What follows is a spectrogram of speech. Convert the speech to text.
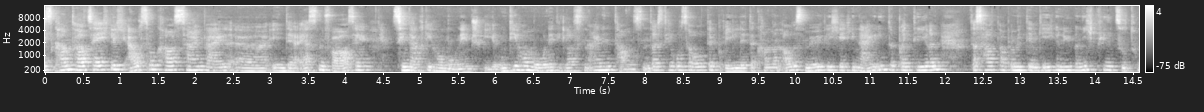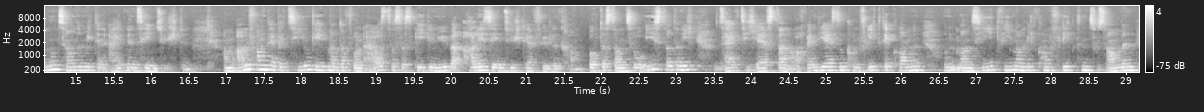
es kann tatsächlich auch so krass sein, weil äh, in der ersten Phase sind auch die Hormone im Spiel. Und die Hormone, die lassen einen tanzen. Da ist die rosarote Brille, da kann man alles Mögliche hineininterpretieren. Das hat aber mit dem Gegenüber nicht viel zu tun, sondern mit den eigenen Sehnsüchten. Am Anfang der Beziehung geht man davon aus, dass das Gegenüber alle Sehnsüchte erfüllen kann. Ob das dann so ist oder nicht, zeigt sich erst danach, wenn die ersten Konflikte kommen und man sieht, wie man mit Konflikten zusammen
